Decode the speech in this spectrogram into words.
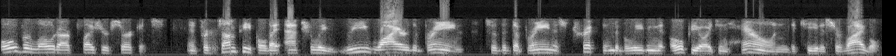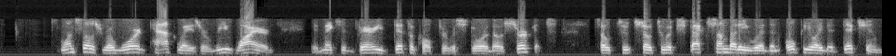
overload our pleasure circuits. And for some people, they actually rewire the brain so that the brain is tricked into believing that opioids and heroin are the key to survival. Once those reward pathways are rewired, it makes it very difficult to restore those circuits. So to, so to expect somebody with an opioid addiction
